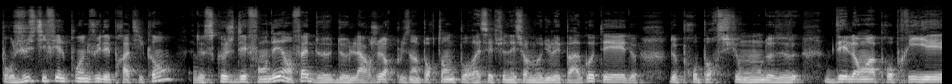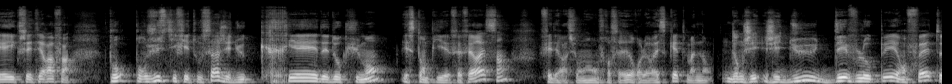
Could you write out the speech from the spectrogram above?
pour justifier le point de vue des pratiquants de ce que je défendais en fait de, de largeur plus importante pour réceptionner sur le module et pas à côté, de, de proportion, de d'élan approprié, etc. Enfin, pour, pour justifier tout ça, j'ai dû créer des documents estampillés FFRS, hein, Fédération française de roller skate maintenant. Donc j'ai dû développer en fait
